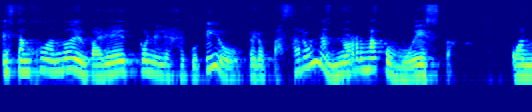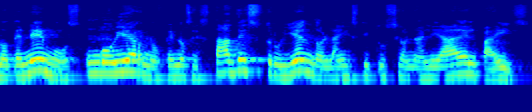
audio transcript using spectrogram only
están jugando en pared con el Ejecutivo, pero pasar una norma como esta, cuando tenemos un gobierno que nos está destruyendo la institucionalidad del país,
